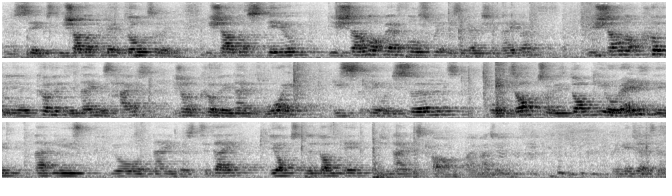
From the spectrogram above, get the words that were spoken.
Number 6. You shall not commit adultery. You shall not steal. You shall not bear false witness against your neighbour. You shall not covet your, covet your house. You shall not covet your neighbour's wife, his, or his servants, or his ox, or his donkey, or anything that is your neighbour's. Today, the ox and the donkey is your neighbour's car, I imagine. Don't get jealous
